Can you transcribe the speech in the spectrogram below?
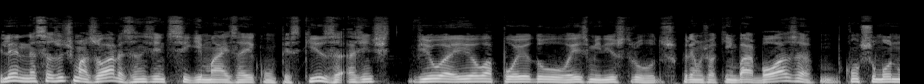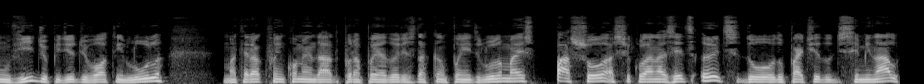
Helene, nessas últimas horas, antes de a gente seguir mais aí com pesquisa, a gente viu aí o apoio do ex-ministro do Supremo Joaquim Barbosa, consumou num vídeo o pedido de voto em Lula, material que foi encomendado por apoiadores da campanha de Lula, mas passou a circular nas redes antes do, do partido disseminá-lo.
